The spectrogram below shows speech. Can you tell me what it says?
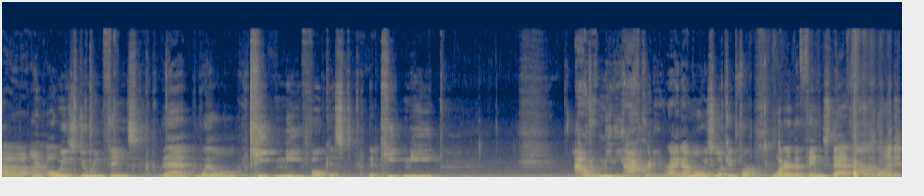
Uh, I'm always doing things that will keep me focused, that keep me out of mediocrity, right? I'm always looking for what are the things that are going to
